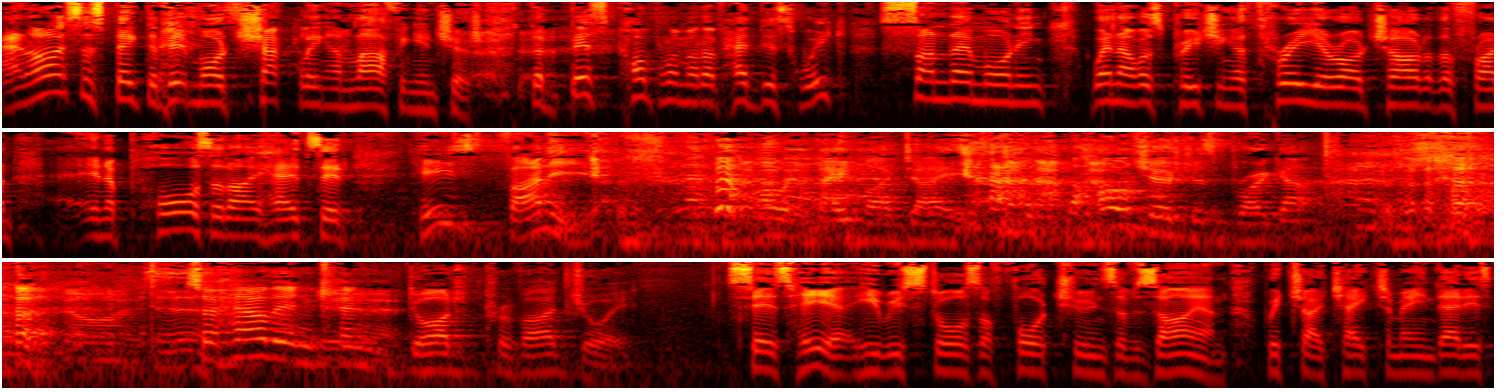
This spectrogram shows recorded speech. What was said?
and I suspect a bit more chuckling and laughing in church. The best compliment I've had this week, Sunday morning, when I was preaching, a three-year-old child at the front, in a pause that I had, said, "He's funny." oh, it made my day. the whole church just broke up. So, how then can God provide joy? says here, he restores the fortunes of Zion, which I take to mean that is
